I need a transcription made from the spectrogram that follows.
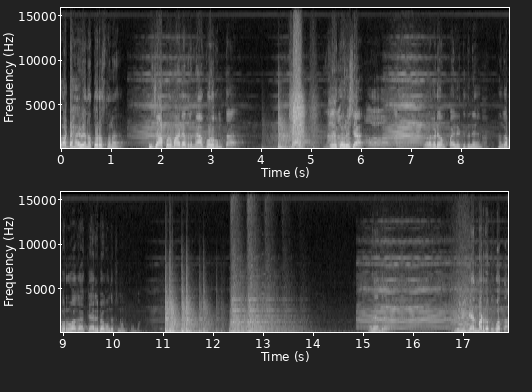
ದೊಡ್ಡ ಹೈವೇನ ತೋರಿಸ್ತಾನ. ಬಿಜಾಪುರ ಮಾಡಿ ಅದ್ರ ಮ್ಯಾಗ ಗೊಳಗುಮ್ಟ ಏ ಗೌರೀಶ ಒಳಗಡೆ ಒಂದು ಪೈಲ್ ಇಟ್ಟಿದ್ದೀನಿ. ಹಂಗ ಬರುವಾಗ ಕ್ಯಾರಿ ಬ್ಯಾಗ್ ಒಂದಿಟ್ಟು ನೋಡಿ ತುಂಬ. ಹಳೆ ಅಂದ್ರೆ ನಿಮಗೇನು ಮಾಡಬೇಕು ಗೊತ್ತಾ?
